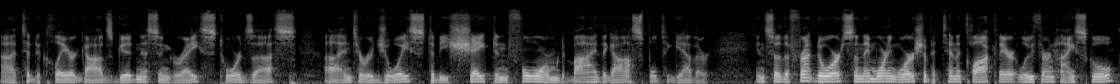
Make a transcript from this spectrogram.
uh, to declare God's goodness and grace towards us uh, and to rejoice, to be shaped and formed by the gospel together. And so the front door, Sunday morning worship at 10 o'clock there at Lutheran High School.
